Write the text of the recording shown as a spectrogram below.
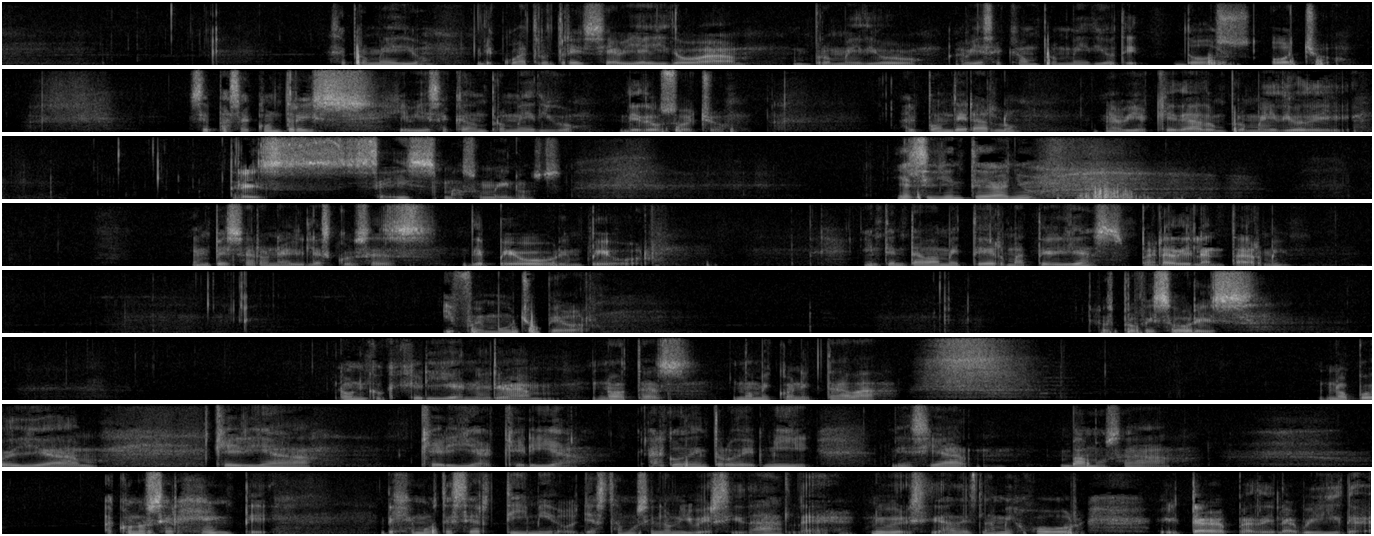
Ese promedio de 4.3 se había ido a un promedio, había sacado un promedio de 2.8. Se pasa con 3 y había sacado un promedio de 2.8. Al ponderarlo, me había quedado un promedio de 3.6 más o menos. Y el siguiente año empezaron a ir las cosas de peor en peor. Intentaba meter materias para adelantarme y fue mucho peor. Los profesores lo único que querían era notas, no me conectaba, no podía, quería, quería, quería, algo dentro de mí. Me decía, vamos a, a conocer gente, dejemos de ser tímidos, ya estamos en la universidad, la universidad es la mejor etapa de la vida.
